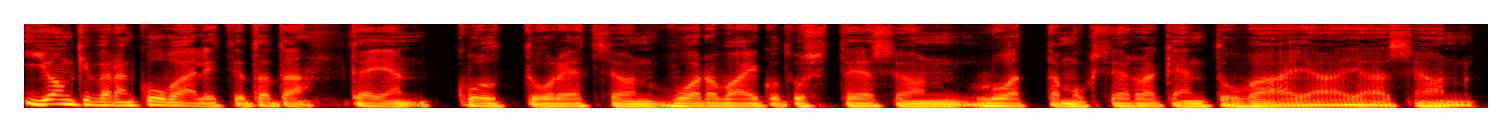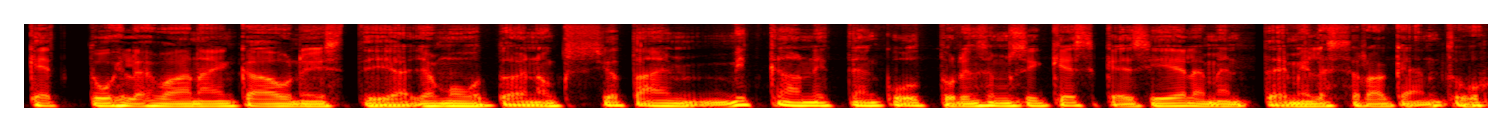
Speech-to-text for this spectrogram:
jonkin verran kuvailit jo tota teidän kulttuuria, että se on vuorovaikutusta ja se on luottamuksen rakentuvaa ja, ja se on kettuilevaa näin kauniisti ja, ja muutoin. Onko jotain, mitkä on niiden kulttuurin semmoisia keskeisiä elementtejä, mille se rakentuu?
